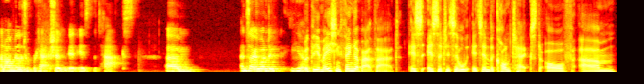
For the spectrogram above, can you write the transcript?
and our military protection is the tax. Um, and so I wonder. Yeah. But the amazing thing about that is is that it's it's in the context of um,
